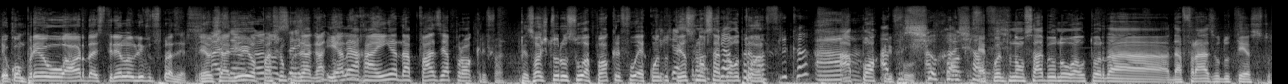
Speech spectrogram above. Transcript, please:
Eu comprei o A Hora da Estrela, o livro dos prazeres. Eu Mas já li eu- o Paixão por que E ela é a rainha da fase apócrifa. Pessoal de Turuçu, apócrifo é quando o Que que é texto não pró- sabe que o é autor. Ah, Apócrifo. Apócrifo. É quando tu não sabe o autor da, da frase ou do texto,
